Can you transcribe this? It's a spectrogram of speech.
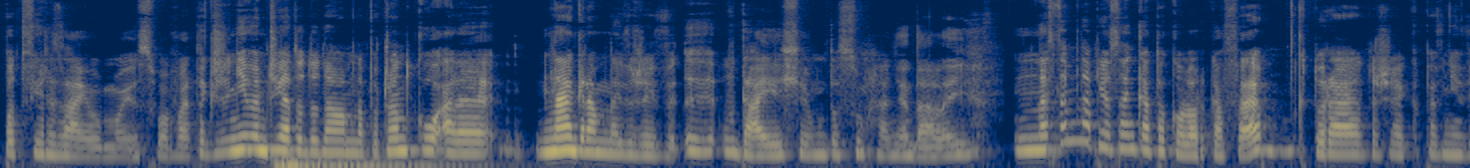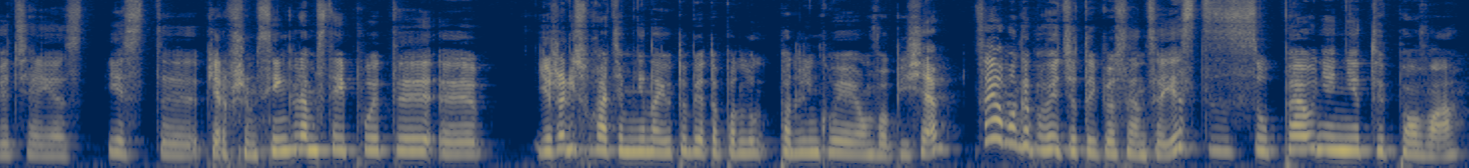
potwierdzają moje słowa. Także nie wiem, czy ja to dodałam na początku, ale nagram najwyżej wy... Y, udaje się do słuchania dalej. Następna piosenka to Kolor Cafe, która też jak pewnie wiecie jest, jest y, pierwszym singlem z tej płyty. Y, jeżeli słuchacie mnie na YouTubie, to podlinkuję ją w opisie. Co ja mogę powiedzieć o tej piosence? Jest zupełnie nietypowa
